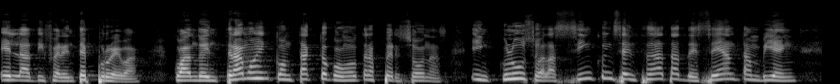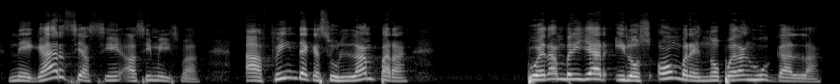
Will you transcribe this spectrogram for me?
en las diferentes pruebas Cuando entramos en contacto con otras personas, incluso las cinco insensatas desean también negarse a sí, a sí mismas, a fin de que sus lámparas puedan brillar y los hombres no puedan juzgarla.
